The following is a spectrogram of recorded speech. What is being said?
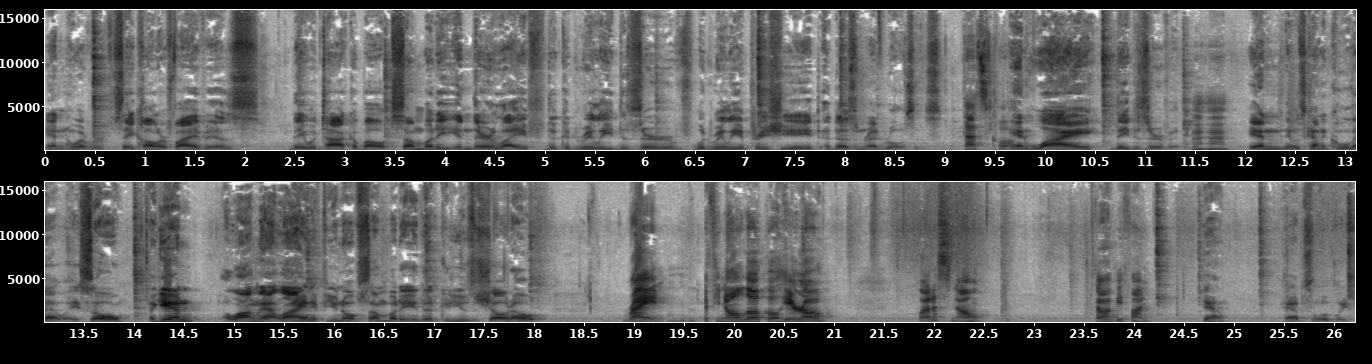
and whoever say caller five is, they would talk about somebody in their life that could really deserve, would really appreciate a dozen red roses That's cool. and why they deserve it. Mm-hmm. And it was kind of cool that way. So, again, along that line, if you know of somebody that could use a shout out, right. If you know a local hero, let us know. That would be fun. yeah, absolutely.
